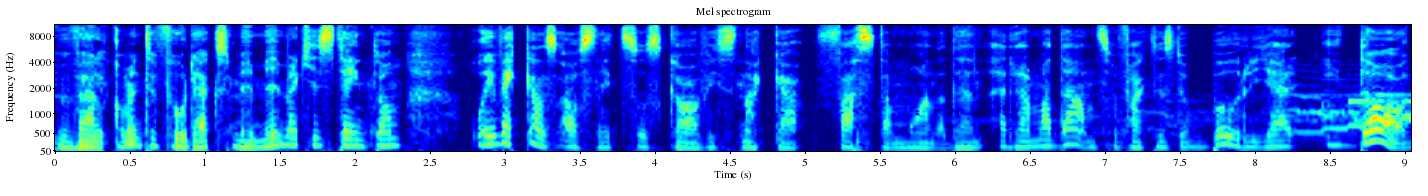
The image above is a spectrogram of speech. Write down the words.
Välkommen till FoodHacks med mig, Marquis Tainton. Och i veckans avsnitt så ska vi snacka fasta månaden Ramadan som faktiskt börjar idag.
